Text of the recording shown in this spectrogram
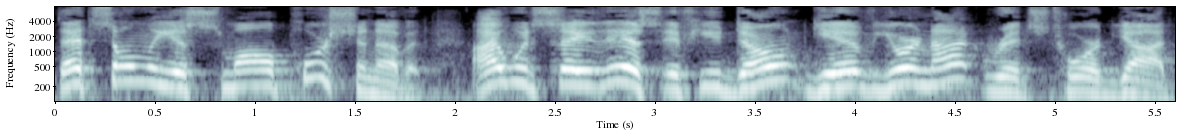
That's only a small portion of it. I would say this if you don't give, you're not rich toward God.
